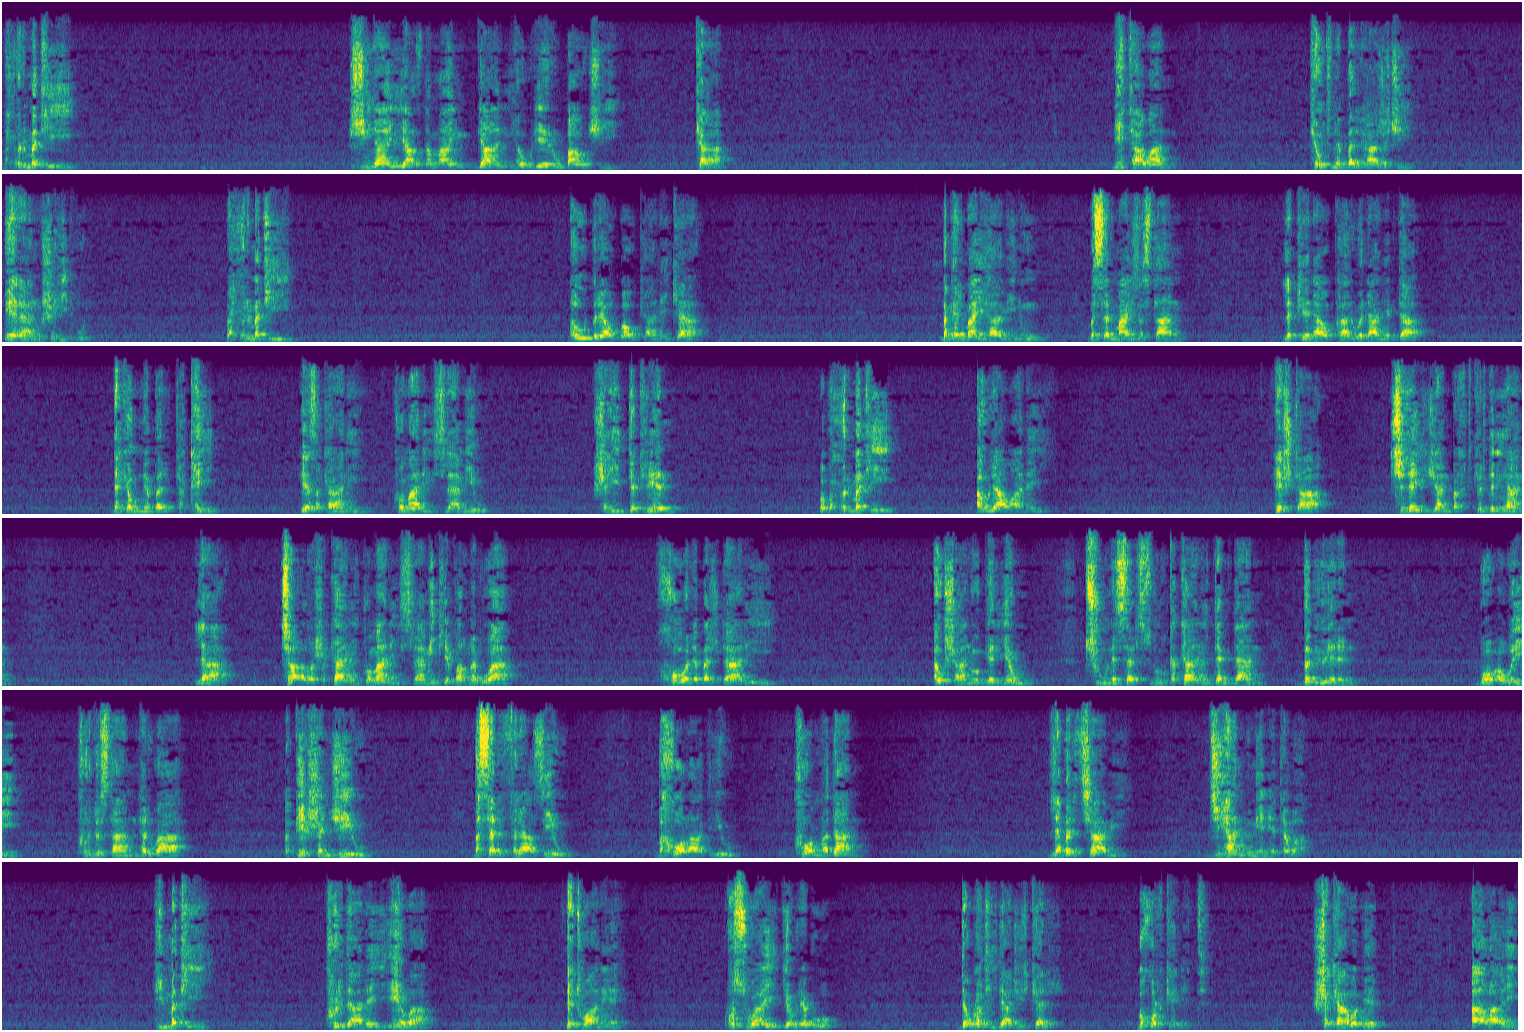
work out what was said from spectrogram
بە حورمەتی ژینای یازدە مانگانی هەولێر و باوکی کە بێتاوان کەوتنە بەر هاژەکی ئێران و شەهید بوون بە حرمەتی ئەو براو باوکانەی کە بە گەرمای هاوین و بە سەرمای زستان لە پێناو پاروەدانێکدا دەکەونە بەر تەقەی هێزەکانی کۆماری ئیسلامی و شەهید دەکرێن و بە حورمەتی ئەو لاوانەی هێشتا چلەی گیانبەختکردنیان لە چارەڕەشەکانی کۆماری ئیسلامی تێپەڕ نەبووە خۆ لە بەشداریی ئەو شانۆگەرییە و چوونە سەر سنووقەکانی دەنگدان ببوێرن بۆ ئەوەی کوردستان هەروا بە پێشەنگی و بە سەرفرازی و بە خۆڕاگری و کۆڵنەدان لەبەرچاوی جیهان بمێنێتەوە. هیمەتی کوردانەی ئێوە دەتوانێ ڕسوایی گەورە بۆ دەوڵەتی داگیرکەر بخوڵقێنێت، شەکاوە بێت ئاڵای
